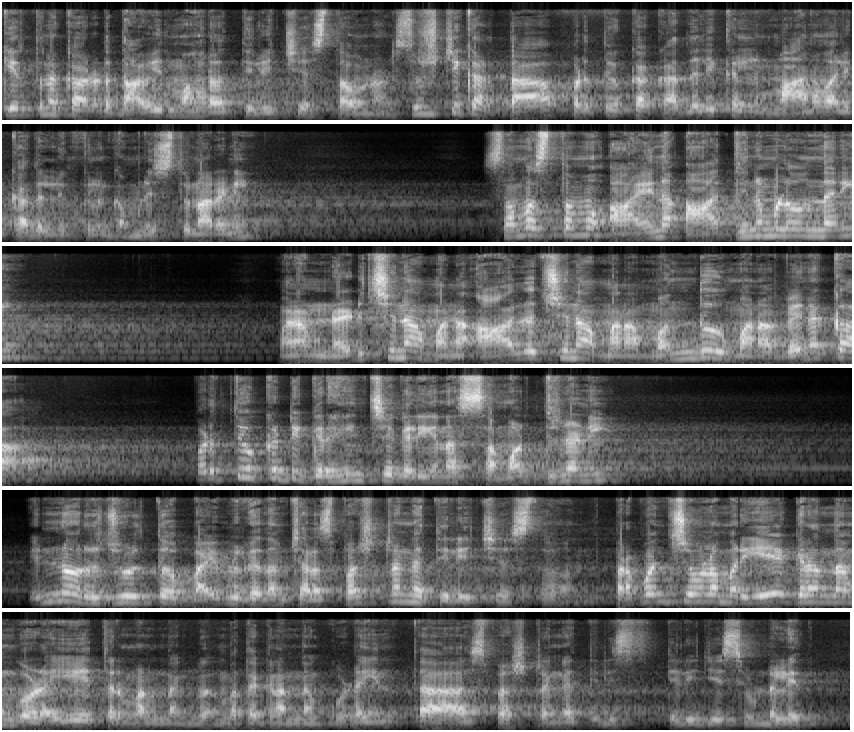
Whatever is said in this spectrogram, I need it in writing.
కీర్తనకారుడు దావిద్ మహారాజ్ తెలియజేస్తూ ఉన్నాడు. సృష్టికర్త ప్రతి ఒక్క కదలికలను మానవాళి కదలికలను గమనిస్తున్నారని సమస్తము ఆయన ఆధీనంలో ఉందని మనం నడిచిన మన ఆలోచన మన మందు మన వెనక ప్రతి ఒక్కటి గ్రహించగలిగిన సమర్థుడని ఎన్నో రుజువులతో బైబిల్ గ్రంథం చాలా స్పష్టంగా తెలియజేస్తూ ఉంది. ప్రపంచంలో మరి ఏ గ్రంథం కూడా ఏ ఇతర మత మత గ్రంథం కూడా ఇంత స్పష్టంగా తెలిసి తెలియజేసి ఉండలేదు.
